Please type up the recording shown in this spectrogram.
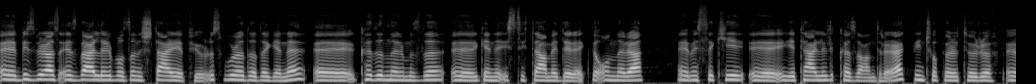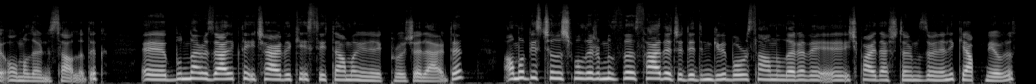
E, biz biraz ezberleri bozan işler yapıyoruz. Burada da gene e, kadınlarımızı e, gene istihdam ederek ve onlara e, mesleki e, yeterlilik kazandırarak vinç operatörü e, olmalarını sağladık. E, bunlar özellikle içerideki istihdama yönelik projelerdi. Ama biz çalışmalarımızı sadece dediğim gibi Borusanlılara ve iç paydaşlarımıza yönelik yapmıyoruz.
